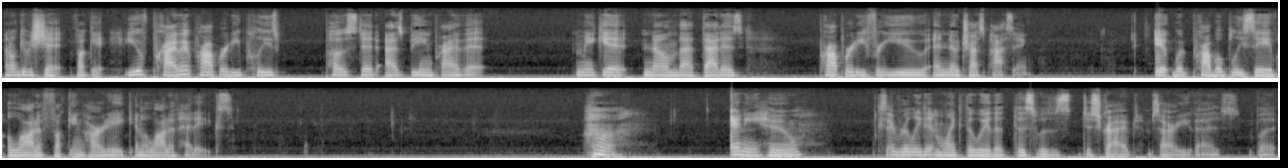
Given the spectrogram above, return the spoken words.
I don't give a shit. Fuck it. You have private property, please post it as being private. Make it known that that is property for you and no trespassing. It would probably save a lot of fucking heartache and a lot of headaches. Huh. Anywho, because I really didn't like the way that this was described. I'm sorry, you guys. But,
